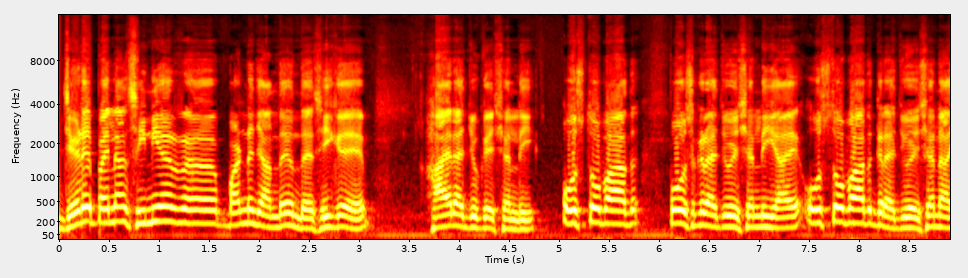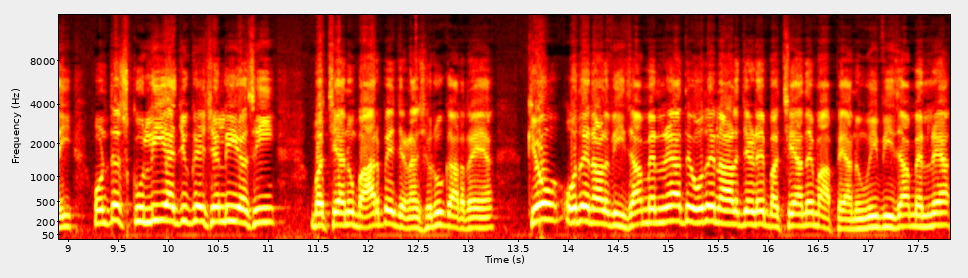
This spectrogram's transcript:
ਜਿਹੜੇ ਪਹਿਲਾਂ ਸੀਨੀਅਰ ਪੜਨ ਜਾਂਦੇ ਹੁੰਦੇ ਸੀਗੇ ਹਾਇਰ ਐਜੂਕੇਸ਼ਨ ਲਈ ਉਸ ਤੋਂ ਬਾਅਦ ਪੋਸਟ ਗ੍ਰੈਜੂਏਸ਼ਨ ਲਈ ਆਏ ਉਸ ਤੋਂ ਬਾਅਦ ਗ੍ਰੈਜੂਏਸ਼ਨ ਆਈ। ਹੁਣ ਤੇ ਸਕੂਲੀ ਐਜੂਕੇਸ਼ਨ ਲਈ ਅਸੀਂ ਬੱਚਿਆਂ ਨੂੰ ਬਾਹਰ ਭੇਜਣਾ ਸ਼ੁਰੂ ਕਰ ਰਹੇ ਹਾਂ। ਕਿਉਂ? ਉਹਦੇ ਨਾਲ ਵੀਜ਼ਾ ਮਿਲ ਰਿਹਾ ਤੇ ਉਹਦੇ ਨਾਲ ਜਿਹੜੇ ਬੱਚਿਆਂ ਦੇ ਮਾਪਿਆਂ ਨੂੰ ਵੀ ਵੀਜ਼ਾ ਮਿਲ ਰਿਹਾ।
